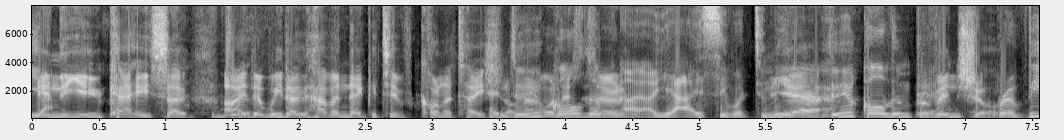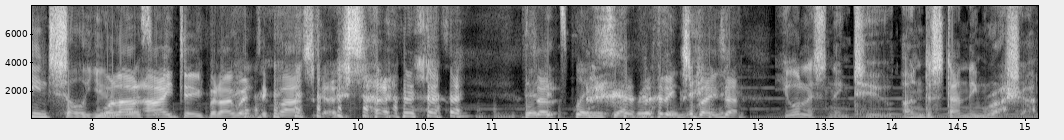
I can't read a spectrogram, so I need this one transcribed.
yeah. in the UK. So do, I, we don't have a negative connotation. do you call them? Uh, yeah, I see what you mean. Yeah. Do you call them provincial? Provincial university. Well, I, I do, but I went to Glasgow. So that so, explains everything. that explains that. You're listening to Understanding Russia.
